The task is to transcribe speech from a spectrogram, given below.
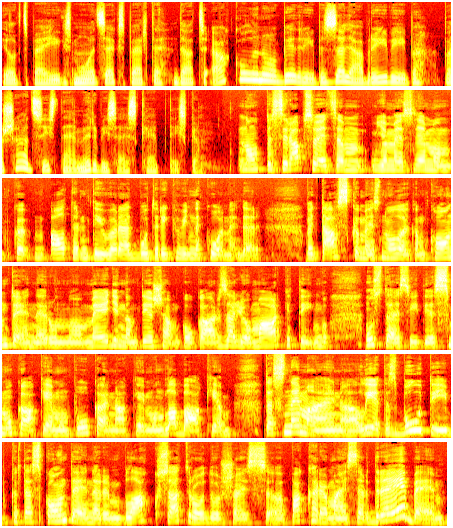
Ilgtspējīgas modes eksperte Dace Akula no biedrības Zaļā brīvība par šādu sistēmu ir visai skeptiska nu, tas ir apsveicami, ja mēs ņemam, ka alternatīva varētu būt arī, ka viņi neko nedara. Bet tas, ka mēs noliekam konteineru un uh, mēģinam tiešām kaut kā ar zaļo mārketingu uztaisīties smukākiem un pūkainākiem un labākiem, tas nemaina lietas būtību, ka tas konteinerim blakus atrodošais uh, pakaramais ar drēbēm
